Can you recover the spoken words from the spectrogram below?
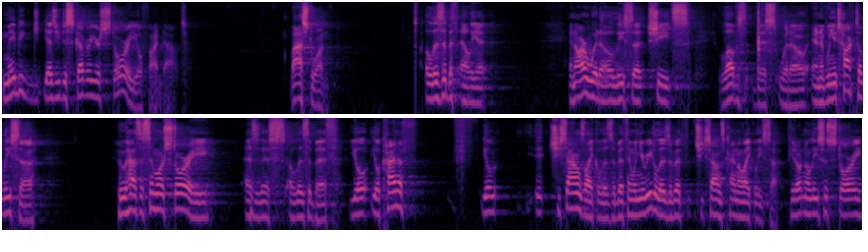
Maybe as you discover your story, you'll find out. Last one Elisabeth Elliot. And our widow, Lisa Sheets, loves this widow. And when you talk to Lisa, who has a similar story as this Elisabeth, you'll, you'll kind of, you'll, it, she sounds like Elisabeth. And when you read Elisabeth, she sounds kind of like Lisa. If you don't know Lisa's story,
